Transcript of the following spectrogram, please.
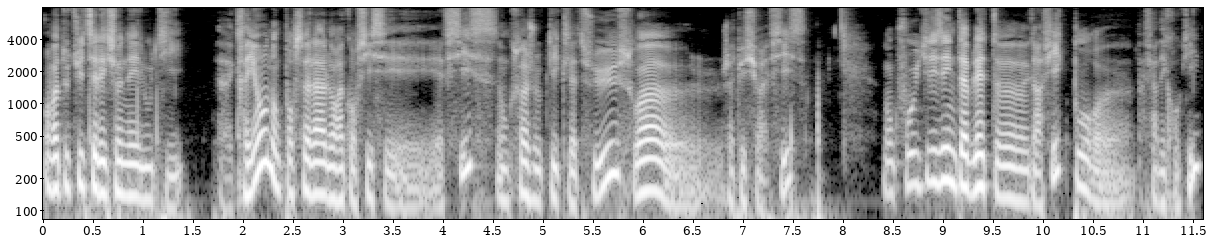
On va tout de suite sélectionner l'outil crayon, donc pour cela le raccourci c'est F6, donc soit je clique là-dessus, soit euh, j'appuie sur F6. Donc faut utiliser une tablette euh, graphique pour bah, faire des croquis.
